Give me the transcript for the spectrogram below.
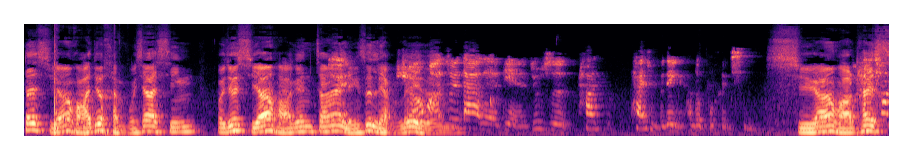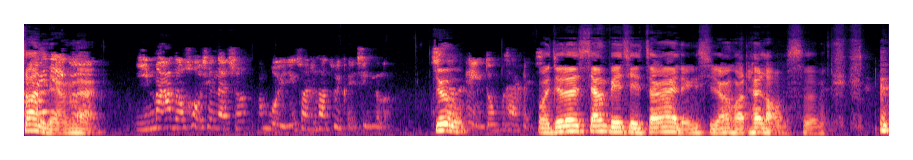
但许鞍华就狠不下心，我觉得许鞍华跟张爱玲是两类人。许鞍华最大的点就是他。拍什么电影他都不狠心。许鞍华太善良了。姨妈的后现代生活已经算是他最狠心的了。就电影都不太狠心。我觉得相比起张爱玲，许鞍华太老实了。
